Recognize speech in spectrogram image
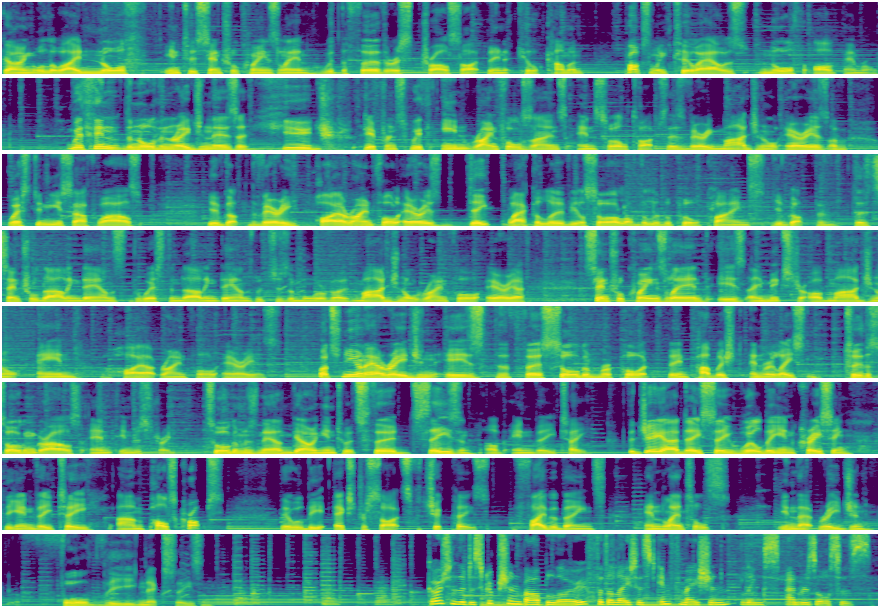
going all the way north into central Queensland, with the furthest trial site being at Kilcummin, approximately two hours north of Emerald. Within the northern region, there's a huge difference within rainfall zones and soil types. There's very marginal areas of Western New South Wales, You've got the very higher rainfall areas, deep black alluvial soil of the Liverpool Plains. You've got the, the central Darling Downs, the western Darling Downs, which is a more of a marginal rainfall area. Central Queensland is a mixture of marginal and higher rainfall areas. What's new in our region is the first sorghum report being published and released to the sorghum growers and industry. Sorghum is now going into its third season of NVT. The GRDC will be increasing the NVT um, pulse crops. There will be extra sites for chickpeas, faba beans and lentils in that region for the next season. Go to the description bar below for the latest information, links and resources.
